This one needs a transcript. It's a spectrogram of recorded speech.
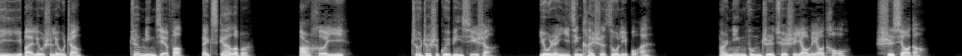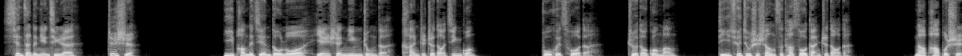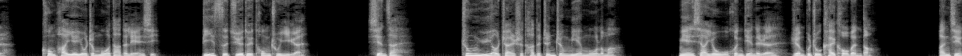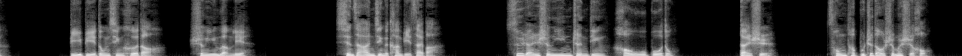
第一百六十六章真名解放 Excalibur 二合一。这这是贵宾席上，有人已经开始坐立不安，而宁风致却是摇了摇头，失笑道：“现在的年轻人真是……”一旁的剑斗罗眼神凝重的看着这道金光，不会错的，这道光芒的确就是上次他所感知到的，哪怕不是，恐怕也有着莫大的联系，彼此绝对同出一源。现在，终于要展示他的真正面目了吗？面下有武魂殿的人忍不住开口问道：“安静！”比比东青喝道，声音冷冽。现在安静的看比赛吧。虽然声音镇定，毫无波动，但是从他不知道什么时候，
